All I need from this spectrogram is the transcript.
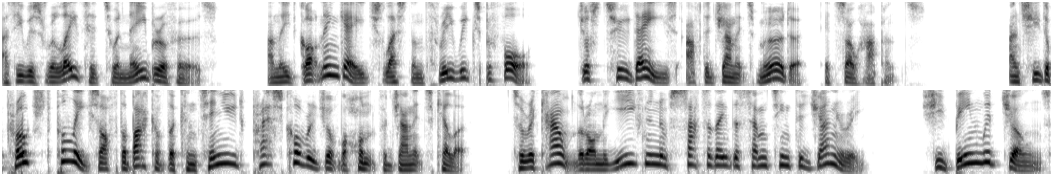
as he was related to a neighbour of hers, and they'd gotten engaged less than three weeks before just two days after Janet's murder, it so happens. And she'd approached police off the back of the continued press coverage of the hunt for Janet's killer to recount that on the evening of Saturday, the 17th of January, she'd been with Jones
